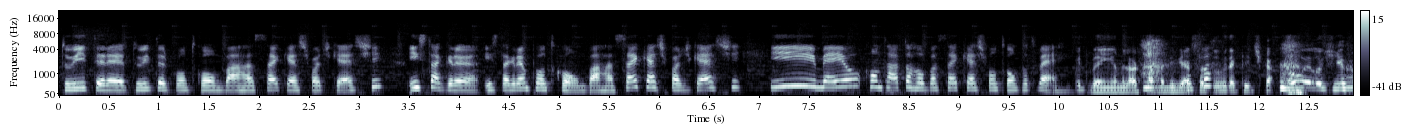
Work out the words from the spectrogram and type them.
Twitter é twitter.com.br Instagram, instagram.com.br podcast. E e-mail, contato arroba. Muito bem, a melhor forma de enviar sua dúvida, crítica ou elogio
